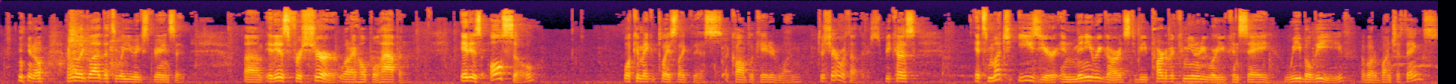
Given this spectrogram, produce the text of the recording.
you know, I'm really glad that's the way you experience it. Um, it is for sure what I hope will happen. It is also what can make a place like this a complicated one to share with others because it's much easier in many regards to be part of a community where you can say, we believe about a bunch of things,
